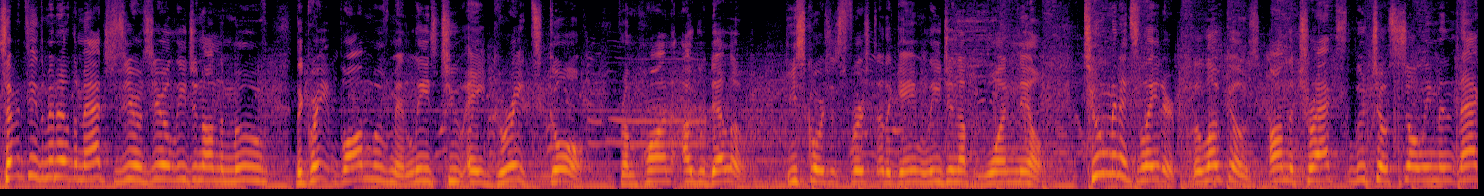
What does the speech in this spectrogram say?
17th minute of the match, 0-0 Legion on the move. The great ball movement leads to a great goal from Juan Agudelo. He scores his first of the game, Legion up 1-0. Two minutes later, the Locos on the tracks, Lucho Solignac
